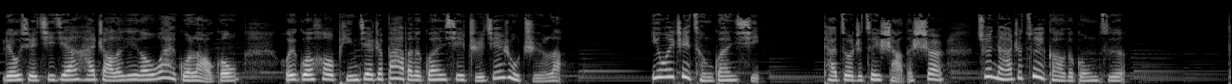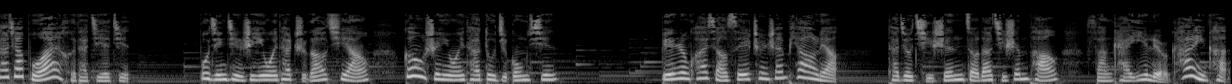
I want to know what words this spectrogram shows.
留学期间还找了一个外国老公，回国后凭借着爸爸的关系直接入职了。因为这层关系，他做着最少的事儿，却拿着最高的工资。大家不爱和他接近，不仅仅是因为他趾高气扬，更是因为他妒忌攻心。别人夸小 C 衬衫漂亮。他就起身走到其身旁，翻开衣领看一看，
